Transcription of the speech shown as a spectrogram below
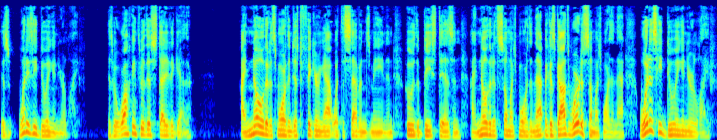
is what is he doing in your life? As we're walking through this study together, I know that it's more than just figuring out what the sevens mean and who the beast is. And I know that it's so much more than that because God's word is so much more than that. What is He doing in your life?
